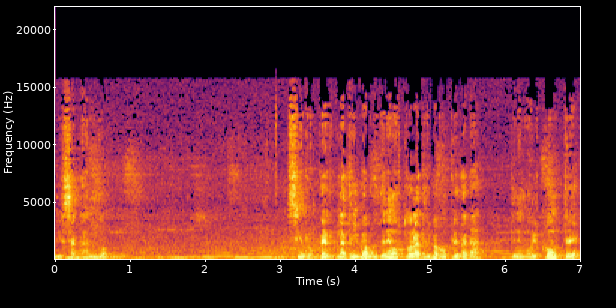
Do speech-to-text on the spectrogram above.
ir sacando sin romper la tripa, porque tenemos toda la tripa completa acá. Tenemos el contre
